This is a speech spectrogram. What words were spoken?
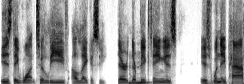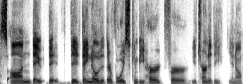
is they want to leave a legacy. Their their big thing is is when they pass on, they they they they know that their voice can be heard for eternity. You know.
